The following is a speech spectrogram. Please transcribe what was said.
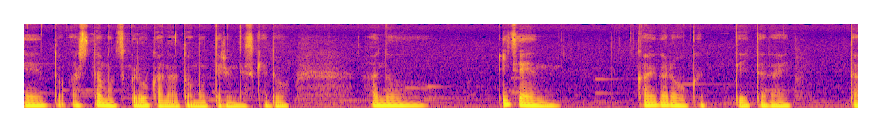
えっ、ー、と明日も作ろうかなと思ってるんですけどあの以前貝殻を送っていただいた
